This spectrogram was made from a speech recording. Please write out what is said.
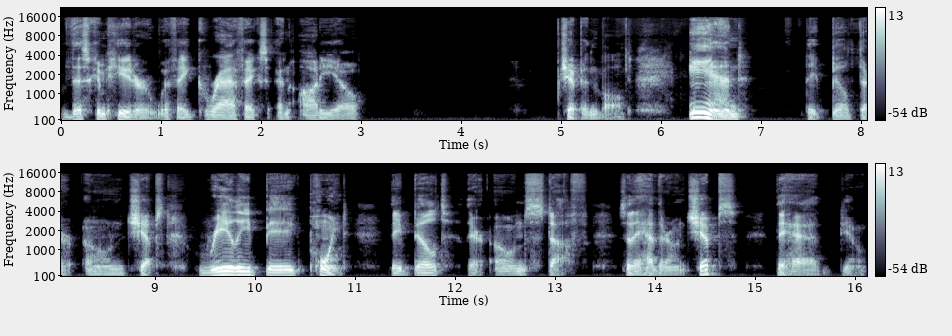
this computer with a graphics and audio chip involved. And they built their own chips. Really big point. They built their own stuff. So they had their own chips. They had, you know,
